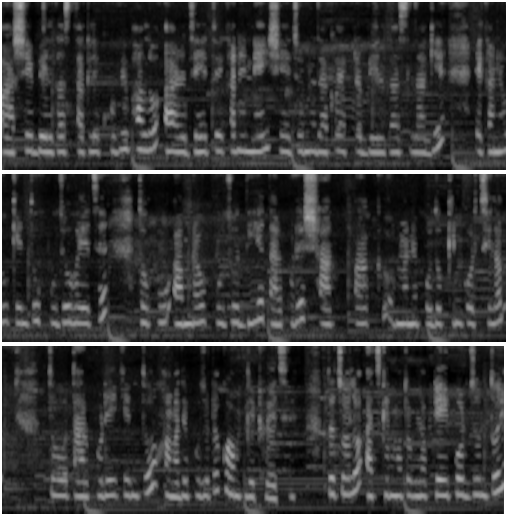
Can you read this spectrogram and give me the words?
পাশে বেল গাছ থাকলে খুবই ভালো। আর যেহেতু এখানে নেই সেই জন্য দেখো একটা বেল গাছ লাগিয়ে এখানেও কিন্তু পুজো হয়েছে। তো আমরাও পুজো দিয়ে তারপরে সাত পাক মানে প্রদক্ষিণ করছিলাম। তো তারপরেই কিন্তু আমাদের পুজোটা কমপ্লিট হয়েছে। তো চলো আজকের মতো ব্লগটা এই পর্যন্তই।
